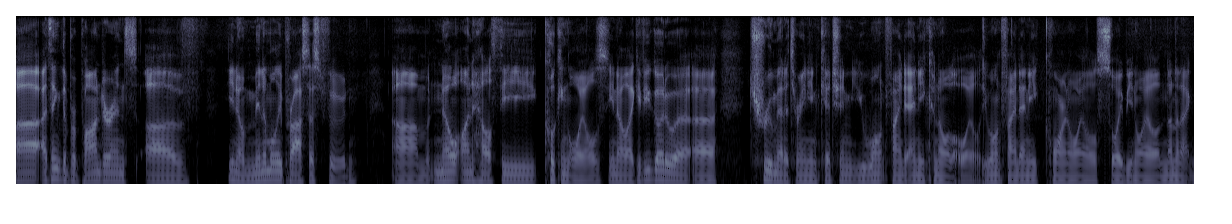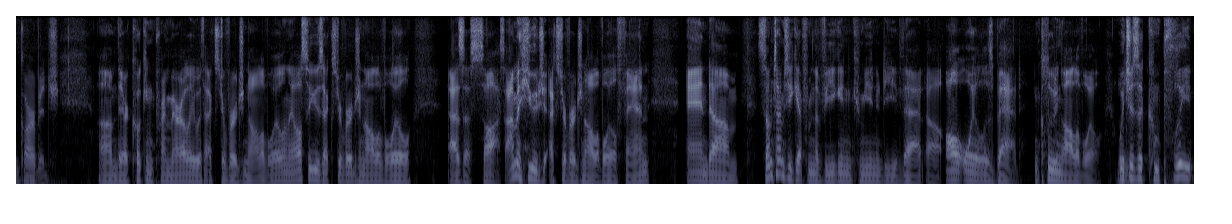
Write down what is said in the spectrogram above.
Uh, I think the preponderance of you know minimally processed food, um, no unhealthy cooking oils. You know, like if you go to a, a true Mediterranean kitchen, you won't find any canola oil, you won't find any corn oil, soybean oil, none of that garbage. Um, they're cooking primarily with extra virgin olive oil, and they also use extra virgin olive oil as a sauce. I'm a huge extra virgin olive oil fan, and um, sometimes you get from the vegan community that uh, all oil is bad, including olive oil, which is a complete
